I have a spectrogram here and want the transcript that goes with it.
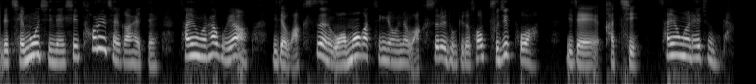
이제 제모 진행 시 털을 제거할 때 사용을 하고요. 이제 왁스, 워머 같은 경우는 왁스를 녹여서 부직포와 이제 같이 사용을 해줍니다.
